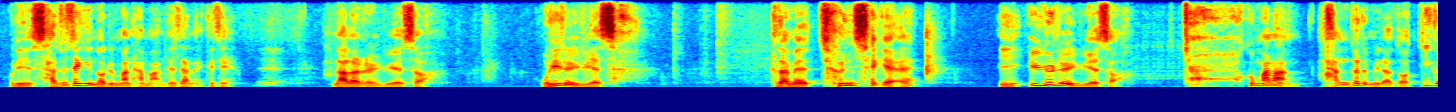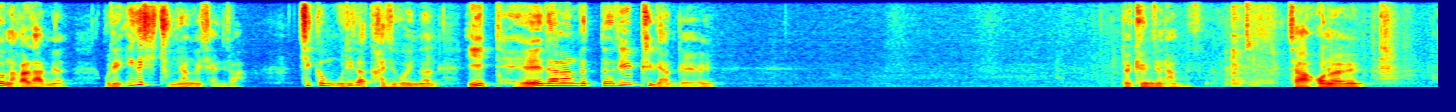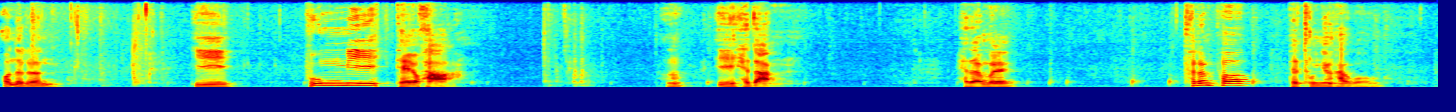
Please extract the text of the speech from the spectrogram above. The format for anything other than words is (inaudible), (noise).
우리 사주적인 노릇만 하면 안 되잖아요. 그지? 네. 나라를 위해서 우리를 위해서 그 다음에 전 세계 이 인류를 위해서 조그만한 한 걸음이라도 뛰고 나가려면 우리 이것이 중요한 것이 아니라 지금 우리가 가지고 있는 이 대단한 것들이 필요한 거예요. 저 경전한 거죠. 자, 오늘, 오늘은 이 북미 대화, 어? 이 회담, 회담을 트럼프 대통령하고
